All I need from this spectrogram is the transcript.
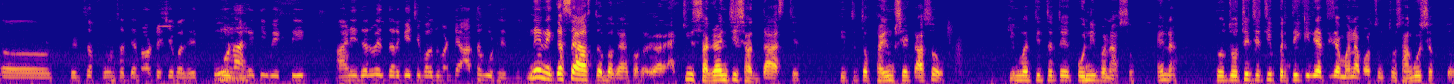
त्यांचा फोन सध्या नॉट रिचेबल आहे. कोण. आहे ती व्यक्ती आणि दरवेळेस दर्ग्याची बाजू मांडते आता कुठे? नाही नाही कसं असतं बघा बघा ऍक्च्युली सगळ्यांची श्रद्धा असते. तिथं तो फहीम शेख असो किंवा तिथं ते कोणी पण असो है ना? तो जो ते त्याची प्रतिक्रिया त्याच्या मनापासून तो सांगू शकतो.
